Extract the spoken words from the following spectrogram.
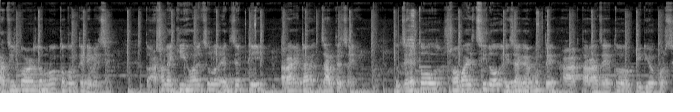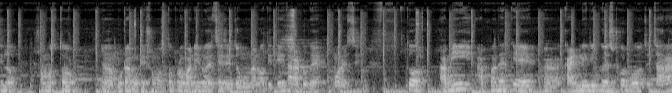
হাজির করার জন্য তদন্তে নেমেছে। তো আসলে কি হয়েছিল এক্স্যাক্টলি তারা এটা জানতে চায়। তো যেহেতু সবাই ছিল এই জায়গার মধ্যে, আর তারা যেহেতু ভিডিও করছিল, সমস্ত মোটামুটি সমস্ত প্রমাণই রয়েছে যে যমুনা নদীতেই তারা ডুবে মরেছে। তো আমি আপনাদেরকে কাইন্ডলি রিকোয়েস্ট করব যে যারা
